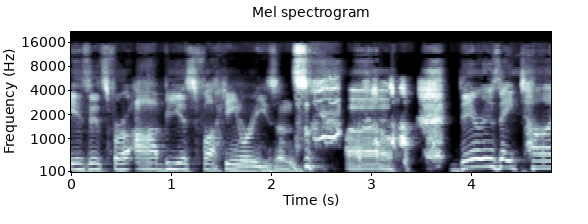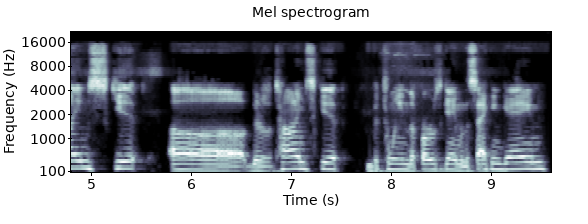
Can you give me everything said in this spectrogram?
is it's for obvious fucking reasons. oh there is a time skip. Uh, there's a time skip between the first game and the second game.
